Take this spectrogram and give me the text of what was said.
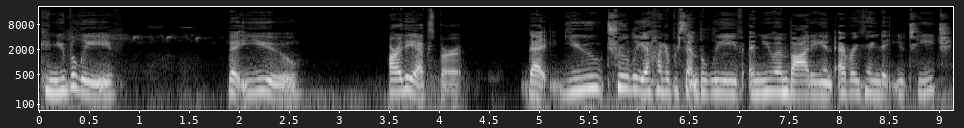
can you believe that you are the expert that you truly 100% believe and you embody in everything that you teach.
